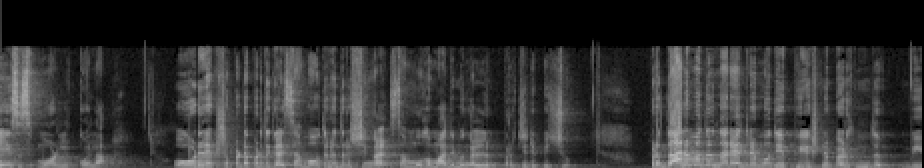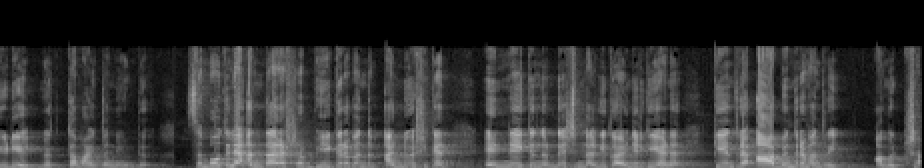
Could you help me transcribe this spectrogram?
ഐ എസ് എസ് മോഡൽ കൊല. ഓടി രക്ഷപ്പെട്ട പ്രതികൾ സംഭവത്തിന്റെ ദൃശ്യങ്ങൾ സമൂഹ മാധ്യമങ്ങളിലും പ്രചരിപ്പിച്ചു. പ്രധാനമന്ത്രി നരേന്ദ്രമോദിയെ ഭീഷണിപ്പെടുത്തുന്നതും വീഡിയോയിൽ വ്യക്തമായി തന്നെയുണ്ട്. സംഭവത്തിലെ അന്താരാഷ്ട്ര ഭീകരബന്ധം അന്വേഷിക്കാൻ എൻ ഐക്ക് നിർദ്ദേശം നൽകി കഴിഞ്ഞിരിക്കുകയാണ് കേന്ദ്ര ആഭ്യന്തരമന്ത്രി അമിത്ഷാ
